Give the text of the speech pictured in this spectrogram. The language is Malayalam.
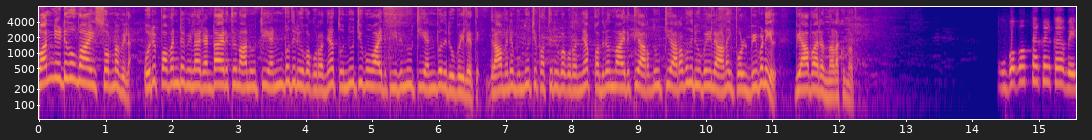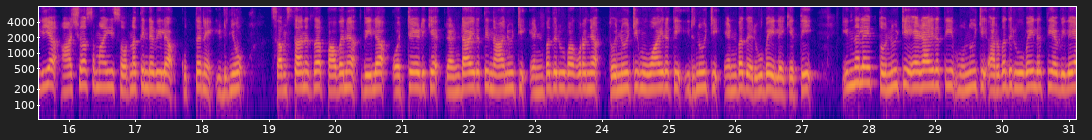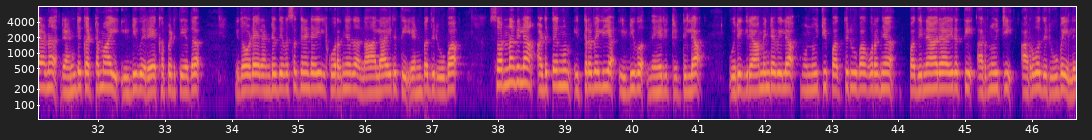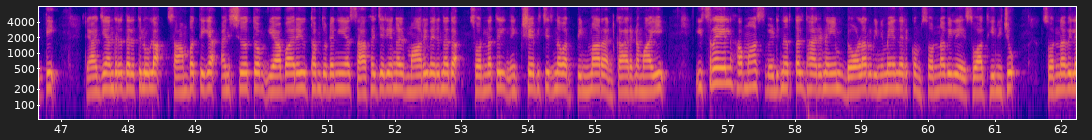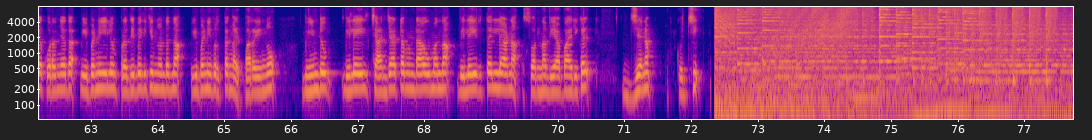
വൻ ഇടിവുമായി സ്വർണവില ഒരു പവന്റെ വില രണ്ടായിരത്തി നാനൂറ്റി എൺപത് രൂപ കുറഞ്ഞ് തൊണ്ണൂറ്റി മൂവായിരത്തി ഇരുന്നൂറ്റി എൺപത് രൂപയിലെത്തി. ഗ്രാമിന് മുന്നൂറ്റി പത്ത് രൂപ കുറഞ്ഞ് പതിനൊന്നായിരത്തി അറുന്നൂറ്റി അറുപത് രൂപയിലാണ് ഇപ്പോൾ വിപണിയിൽ വ്യാപാരം നടക്കുന്നത്. ഉപഭോക്താക്കൾക്ക് വലിയ ആശ്വാസമായി സ്വർണത്തിന്റെ വില കുത്തനെ ഇടിഞ്ഞു. സംസ്ഥാനത്ത് പവന് വില ഒറ്റയടിക്ക് രണ്ടായിരത്തി നാനൂറ്റി എൺപത് രൂപ കുറഞ്ഞ് തൊണ്ണൂറ്റി മൂവായിരത്തി ഇരുന്നൂറ്റി എൺപത് രൂപയിലേക്ക് എത്തി ഇന്നലെ തൊണ്ണൂറ്റി ഏഴായിരത്തി മുന്നൂറ്റി അറുപത് രൂപയിലെത്തിയ വിലയാണ് രണ്ട് ഘട്ടമായി ഇടിവ് രേഖപ്പെടുത്തിയത്. ഇതോടെ രണ്ട് ദിവസത്തിനിടയിൽ കുറഞ്ഞത് നാലായിരത്തി എൺപത് രൂപ. സ്വർണവില അടുത്തെങ്ങും ഇത്ര വലിയ ഇടിവ് നേരിട്ടിട്ടില്ല. ഒരു ഗ്രാമിന്റെ വില മുന്നൂറ്റി പത്ത് രൂപ കുറഞ്ഞ് പതിനാറായിരത്തി അറുന്നൂറ്റി അറുപത് രൂപയിലെത്തി. രാജ്യാന്തര തലത്തിലുള്ള സാമ്പത്തിക അനിശ്ചിതത്വം വ്യാപാര യുദ്ധം തുടങ്ങിയ സാഹചര്യങ്ങൾ മാറിവരുന്നത് സ്വർണത്തിൽ നിക്ഷേപിച്ചിരുന്നവർ പിന്മാറാൻ കാരണമായി. ഇസ്രയേൽ ഹമാസ് വെടിനിർത്തൽ ധാരണയും ഡോളർ വിനിമയ നിരക്കും സ്വർണവിലയെ സ്വാധീനിച്ചു. സ്വർണവില കുറഞ്ഞത് വിപണിയിലും പ്രതിഫലിക്കുന്നുണ്ടെന്ന വിപണി വൃത്തങ്ങൾ പറയുന്നു. വീണ്ടും വിലയിൽ ചാഞ്ചാട്ടമുണ്ടാകുമെന്ന വിലയിരുത്തലിലാണ് സ്വർണ വ്യാപാരികൾ ജനം കൊച്ചി.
